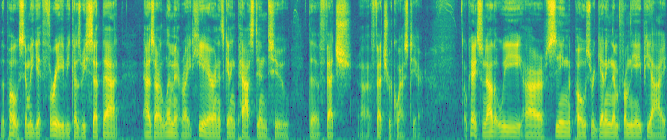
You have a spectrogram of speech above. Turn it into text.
the post. And we get 3 because we set that as our limit right here, and it's getting passed into the fetch, uh, fetch request here. Okay, so now that we are seeing the posts, we're getting them from the API.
